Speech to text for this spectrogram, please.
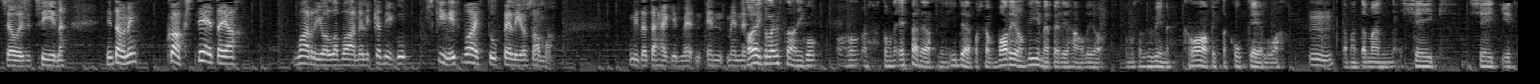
se oli sit siinä. Niin tämmönen 2Dtä ja varjolla vaan, eli niinku skinit vaihtuu, peli on sama. Mitä tähänkin men- en mennessä. Toi ei kyllä yhtään niinku r- tommonen epärealistinen idea, koska Varjon viime pelihän oli jo semmoista hyvin graafista kokeilua. Mm. Tämän, tämän Shake, Shake It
